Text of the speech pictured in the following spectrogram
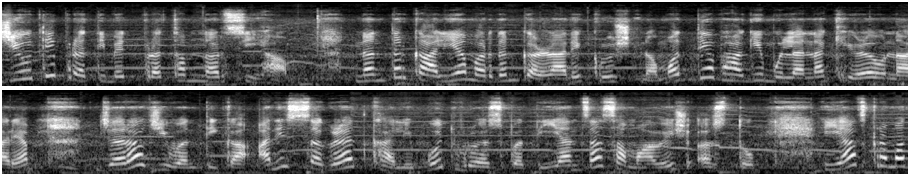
ज्योती प्रतिमेत प्रथम नरसिंहा. नंतर कालियामर्दन करणारे कृष्ण मध्यभागी मुलांना खेळवणाऱ्या जरा जिवंतिका आणि सगळ्यात खाली बुध बृहस्पती यांचा समावेश असतो. याच क्रमात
